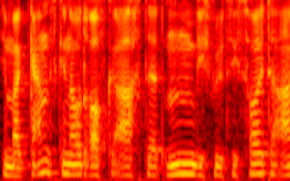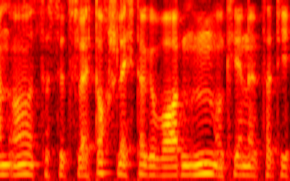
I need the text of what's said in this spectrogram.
immer ganz genau darauf geachtet, hm, wie fühlt es sich heute an? Oh, ist das jetzt vielleicht doch schlechter geworden? Hm, okay, jetzt hat die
